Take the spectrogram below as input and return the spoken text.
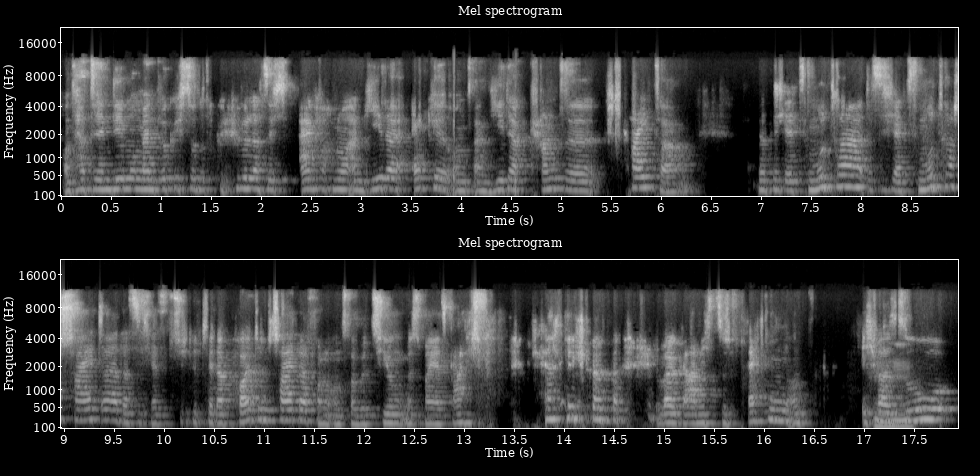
und hatte in dem Moment wirklich so das Gefühl, dass ich einfach nur an jeder Ecke und an jeder Kante scheiter. Dass ich als Mutter, dass ich als Mutter scheiter, dass ich als Psychotherapeutin scheiter. Von unserer Beziehung müssen wir jetzt gar nicht fertig, weil gar nicht zu sprechen. Und ich war mhm. so,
